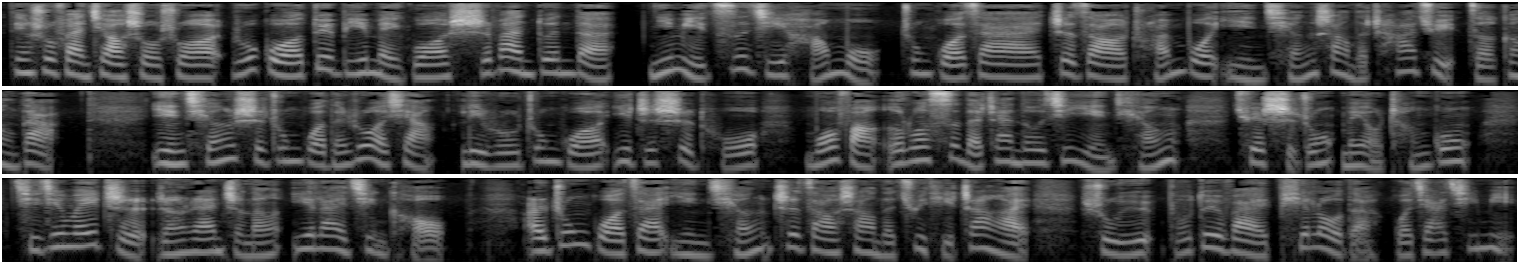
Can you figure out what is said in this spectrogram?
丁书范教授说：“如果对比美国十万吨的尼米兹级航母，中国在制造船舶引擎上的差距则更大。引擎是中国的弱项，例如中国一直试图模仿俄罗斯的战斗机引擎，却始终没有成功。迄今为止，仍然只能依赖进口。而中国在引擎制造上的具体障碍，属于不对外披露的国家机密。”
